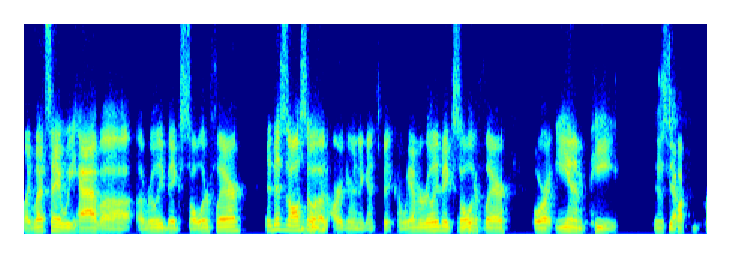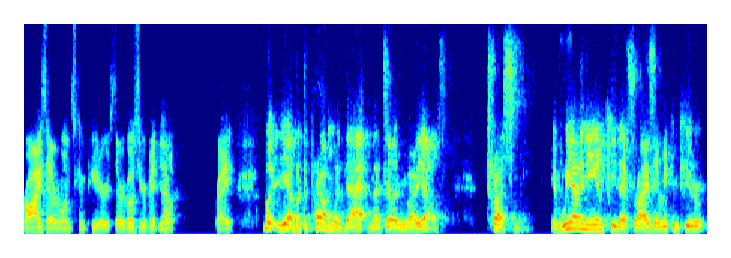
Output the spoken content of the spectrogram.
like, let's say we have a, a really big solar flare. This is also Mhm. an argument against Bitcoin. We have a really big solar flare or EMP. This Yep. fucking fries everyone's computers. There goes your Bitcoin, Yep. right? But yeah, but the problem with that, and I tell everybody else, trust me, if we have an EMP that fries every computer,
